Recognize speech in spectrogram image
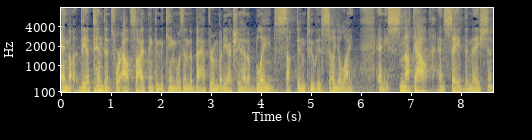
And the attendants were outside thinking the king was in the bathroom, but he actually had a blade sucked into his cellulite and he snuck out and saved the nation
